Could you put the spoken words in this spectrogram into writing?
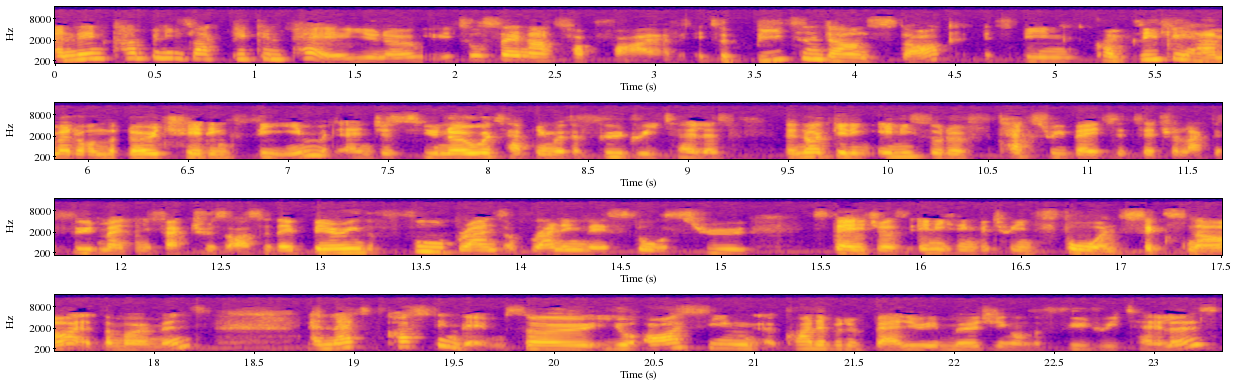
And then companies like Pick and Pay, you know, it's also in our top five. It's a beaten down stock. It's been completely hammered on the load shedding theme. And just, you know, what's happening with the food retailers. They're not getting any sort of tax rebates, etc., like the food manufacturers are. So they're bearing the full brunt of running their stores through stages, anything between four and six now at the moment. And that's costing them. So you are seeing quite a bit of value emerging on the food retailers.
